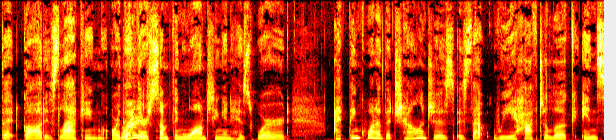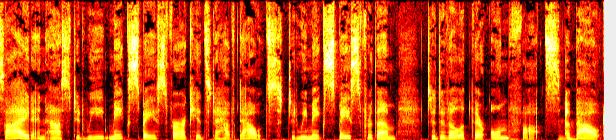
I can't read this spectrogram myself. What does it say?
that God is lacking or that Right. there's something wanting in His Word. I think one of the challenges is that we have to look inside and ask Did we make space for our kids to have doubts? Did we make space for them to develop their own thoughts mm. about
